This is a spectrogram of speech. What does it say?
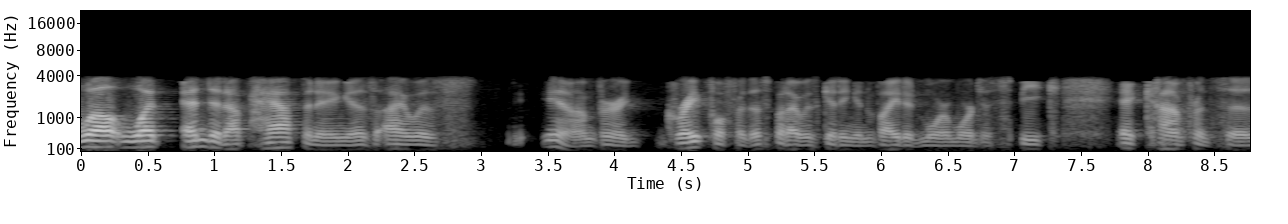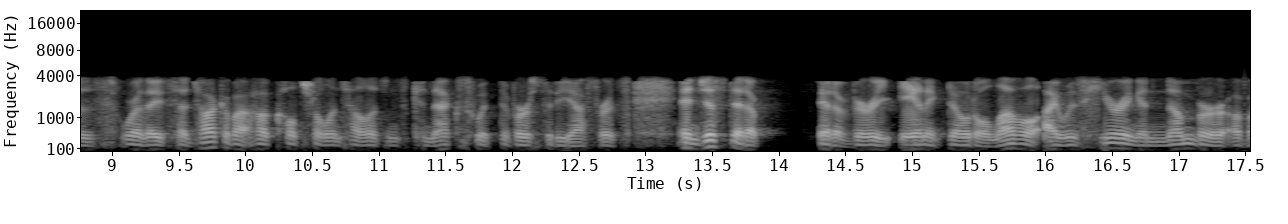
Well, what ended up happening is I was you know, I'm very grateful for this, but I was getting invited more and more to speak at conferences where they said, talk about how cultural intelligence connects with diversity efforts. And just at a at a very anecdotal level, I was hearing a number of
